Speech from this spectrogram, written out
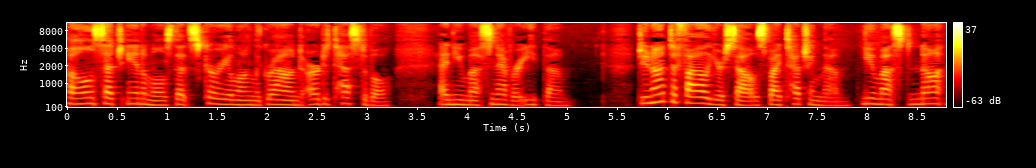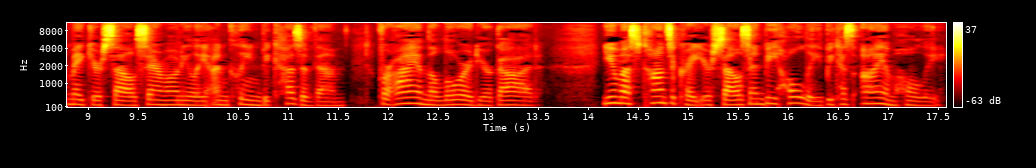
All such animals that scurry along the ground are detestable, and you must never eat them. Do not defile yourselves by touching them. You must not make yourselves ceremonially unclean because of them, for I am the Lord your God. You must consecrate yourselves and be holy, because I am holy.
